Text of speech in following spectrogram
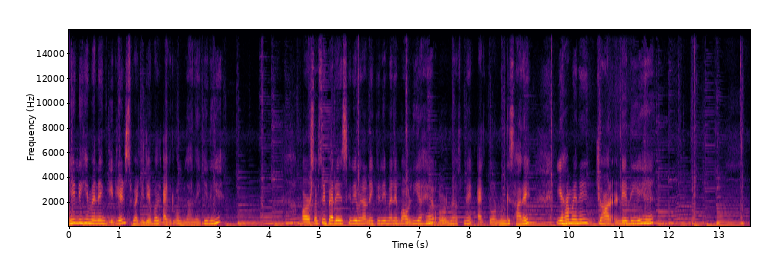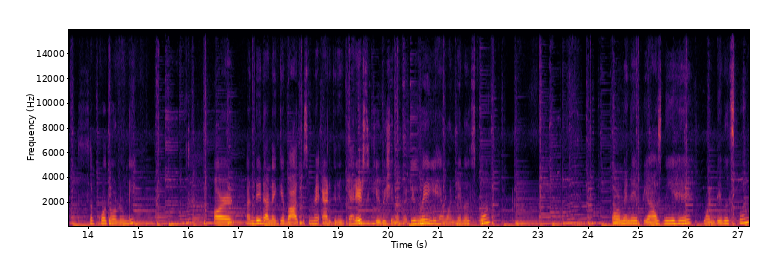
ये ली मैंने इंग्रेडिएंट्स वेजिटेबल एग रोल बनाने के लिए। और सबसे पहले इसके लिए बनाने के लिए मैंने बाउल लिया है और मैं उसमें एग तोड़ लूँगी सारे। यहाँ मैंने चार अंडे लिए हैं। सबको तोड़ लूँगी। और अंडे डालने के बाद इसमें ऐड करूँगी कैरेट्स क्यूबी शेप में कटे हुए। ये है वन टेबल स्पून और मैंने प्याज लिए हैं वन टेबल स्पून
